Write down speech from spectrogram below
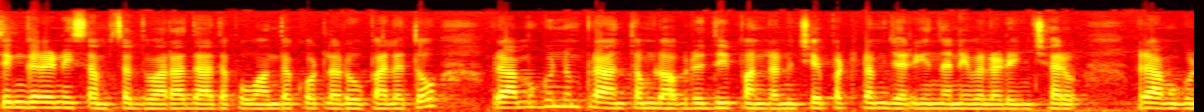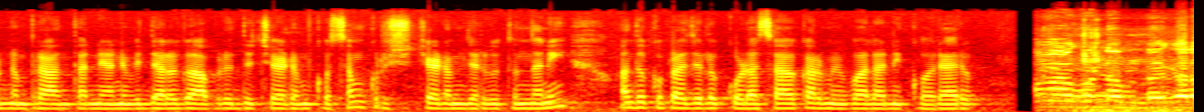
సింగరేణి సంస్థ ద్వారా దాదాపు వంద కోట్ల రూపాయలతో రామగుండం ప్రాంతంలో అభివృద్ధి పనులను చేపట్టడం జరిగిందని వెల్లడించారు. రామగుండం ప్రాంతాన్ని అన్ని విధాలుగా అభివృద్ధి చేయడం కోసం కృషి చేయడం జరుగుతుందని అందుకు ప్రజలకు కూడా సహకారం ఇవ్వాలని కోరారు. రామగుండం నగర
